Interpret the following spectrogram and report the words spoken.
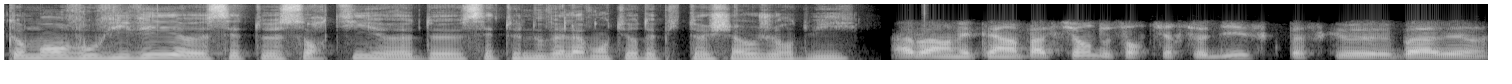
Comment vous vivez euh, cette sortie euh, de cette nouvelle aventure de Pitocha aujourd'hui? Ah bah on était impatients de sortir ce disque parce que bah, euh,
